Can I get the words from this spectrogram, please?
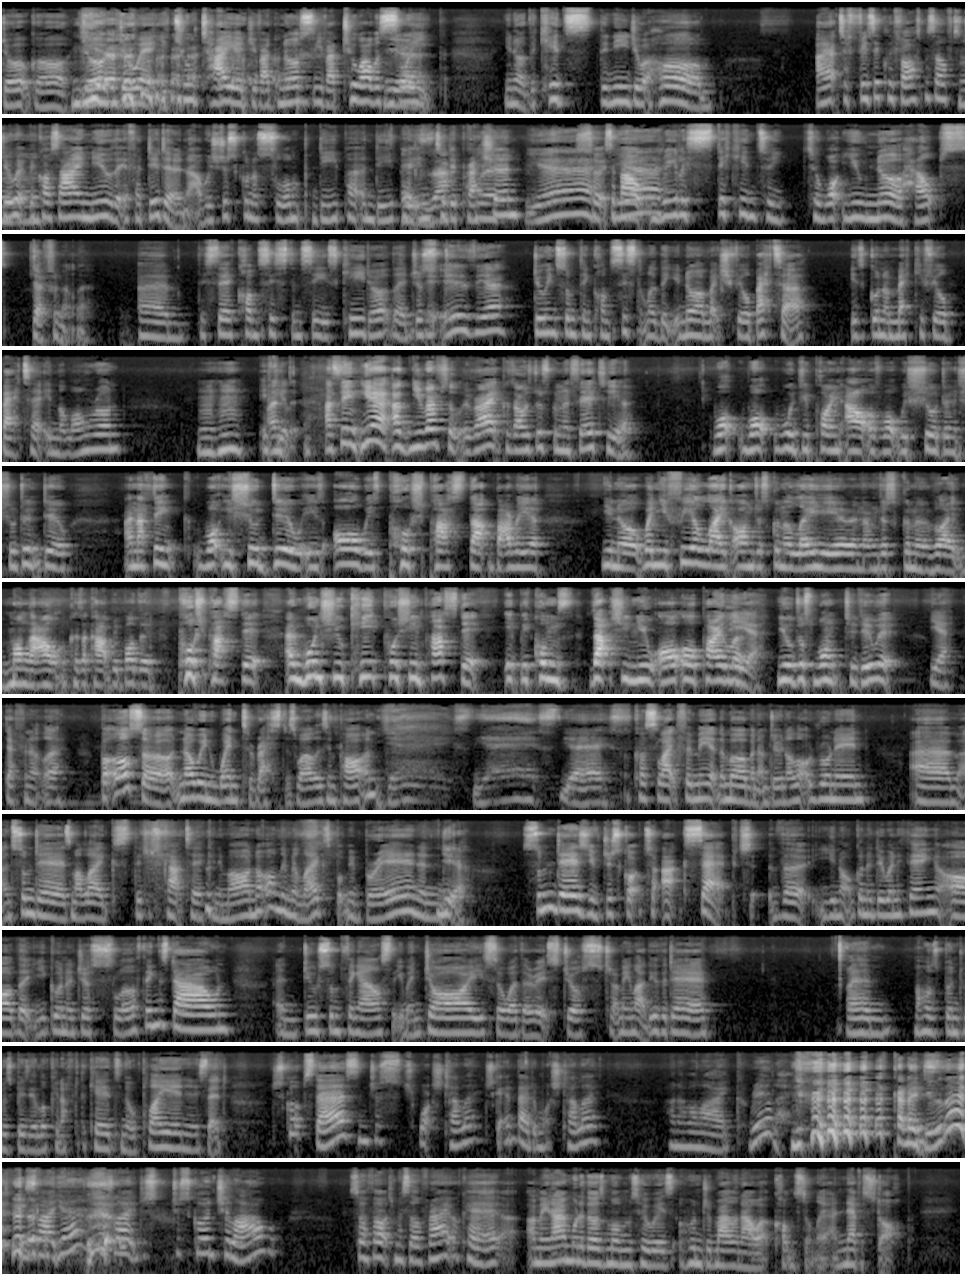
Don't go, don't Yeah. do it. You're too tired. You've had no you've had two hours Yeah. sleep. You know, the kids they need you at home. I had to physically force myself to do Mm-hmm. it because I knew that if I didn't, I was just going to slump deeper and deeper into depression. Yeah. So it's about yeah. really sticking to to what you know helps. definitely. Um, they say consistency is key, don't they? Just It is. Yeah. doing something consistently that you know makes you feel better is gonna make you feel better in the long run. Mm-hmm. If And you, I think yeah, you're absolutely right because I was just going to say to you, what what would you point out of what we should and shouldn't do? And I think what you should do is always push past that barrier. You know, when you feel like oh, I'm just gonna lay here and I'm just gonna like mong out because I can't be bothered, push past it. And once you keep pushing past it, it becomes that's your new autopilot. Yeah. You'll just want to do it. yeah, definitely. But also knowing when to rest as well is important. Yes, yes, yes. Because like for me at the moment, I'm doing a lot of running. Um, and some days my legs they just can't take anymore. Not only my legs but my brain and Yeah. some days you've just got to accept that you're not going to do anything or that you're going to just slow things down and do something else that you enjoy so whether it's just i mean like the other day um my husband was busy looking after the kids and they were playing and he said just go upstairs and just watch telly just get in bed and watch telly and i was like really Can I do that? It's like, yeah, it's like just just go and chill out. So I thought to myself, right, okay. I mean, I'm one of those mums who is 100 mile an hour constantly. I never stop.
